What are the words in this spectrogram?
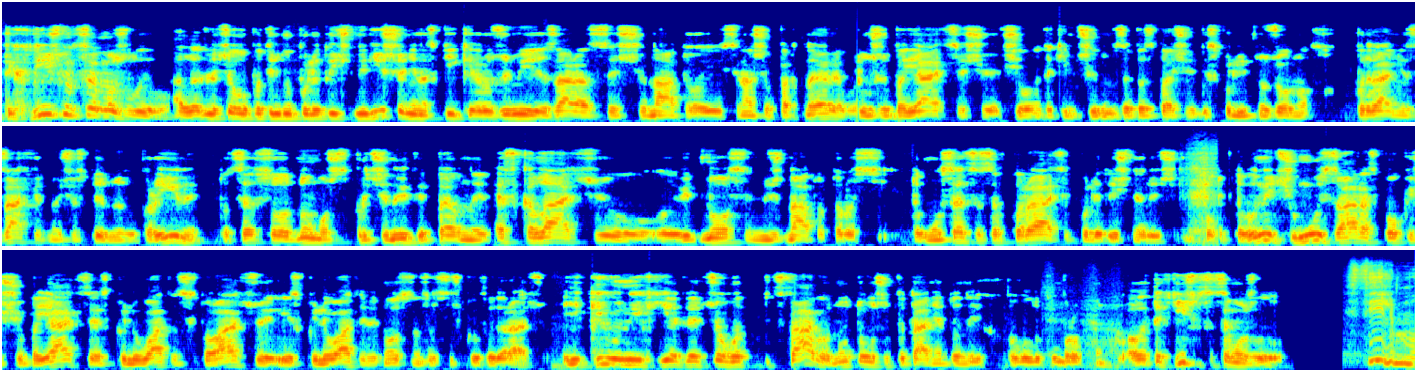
Технічно це можливо, але для цього потрібно політичне рішення. Наскільки я розумію, зараз що НАТО і всі наші партнери дуже бояться, що якщо вони таким чином забезпечать безполітну зону принаймні західною частиною України, то це все одно може спричинити певну ескалацію відносин між НАТО та Росією. Тому все це впирається в політичне рішення. Тобто вони чомусь зараз поки що бояться ескалювати ситуацію і ескалювати відносини з Російською Федерацією. Які у них є для цього підстави? Ну то вже питання до них по великому рахунку, але технічно це можливо. Фільм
